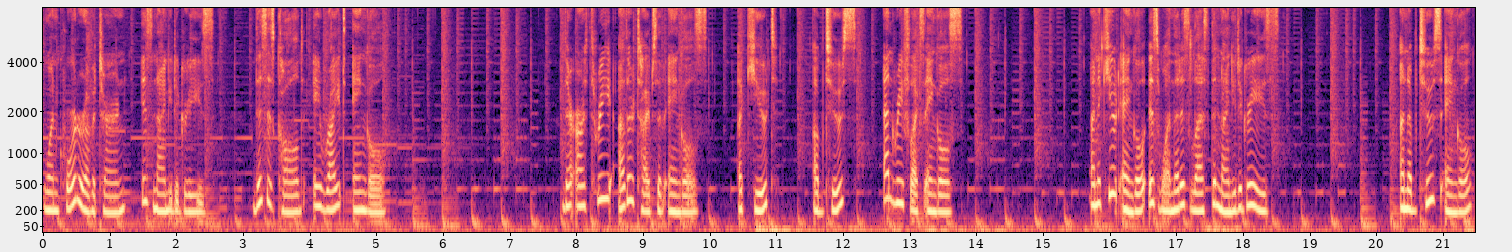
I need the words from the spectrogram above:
One quarter of a turn is 90 degrees. This is called a right angle. There are three other types of angles acute, obtuse, and reflex angles. An acute angle is one that is less than 90 degrees. An obtuse angle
